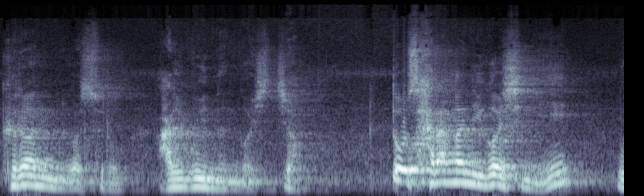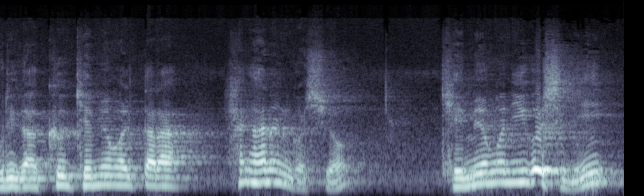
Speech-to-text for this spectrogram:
그런 것으로 알고 있는 것이죠. 또 사랑은 이것이니 우리가 그 계명을 따라 행하는 것이요. 계명은 이것이니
